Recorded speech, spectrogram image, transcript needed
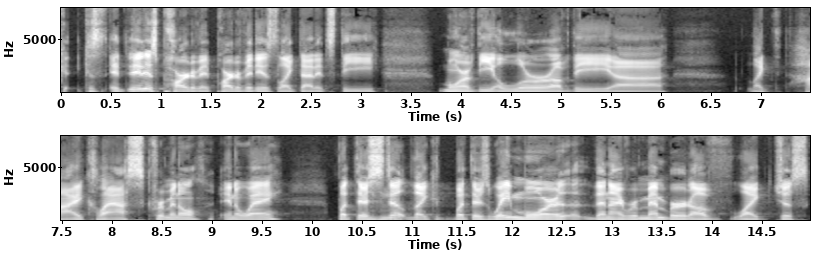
because it, it is part of it. Part of it is like that. It's the more of the allure of the uh, like high class criminal in a way but there's mm-hmm. still like but there's way more than i remembered of like just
